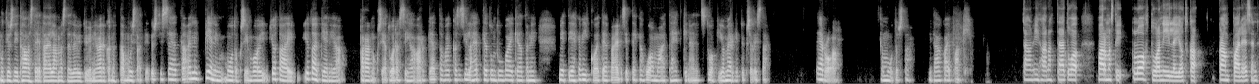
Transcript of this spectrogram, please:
mutta jos niitä haasteita elämästä löytyy, niin aina kannattaa muistaa tietysti se, että aina pienin muutoksiin voi jotain, jotain pieniä parannuksia tuoda siihen arkeen, että vaikka se sillä hetkellä tuntuu vaikealta, niin miettii ehkä viikkoa eteenpäin, niin sitten ehkä huomaa, että hetkinen, että se tuokin jo merkityksellistä eroa ja muutosta, mitä kaipaakin. Tämä on ihana. Tämä tuo varmasti lohtua niille, jotka kamppailee sen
